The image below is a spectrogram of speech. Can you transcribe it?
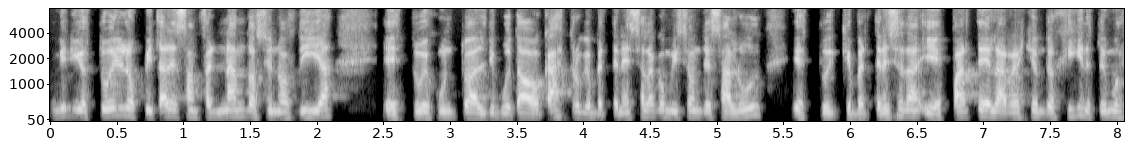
Mire, yo estuve en el hospital de San Fernando hace unos días, estuve junto al diputado Castro que pertenece a la Comisión de Salud, que pertenece y es parte de la región de O'Higgins, estuvimos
